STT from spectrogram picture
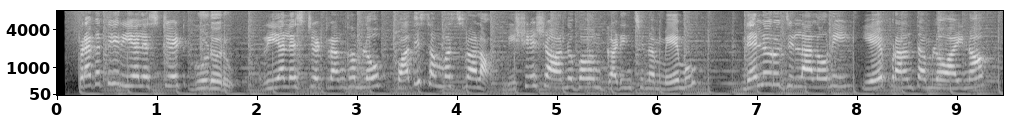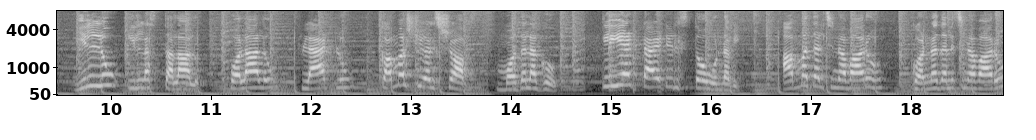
Pragathi real estate Gudur. Real estate రంగంలో పది సంవత్సరాల విశేష అనుభవం గడించిన మేము నెల్లూరు జిల్లాలోని ఏ ప్రాంతంలో అయినా ఇల్లు ఇళ్ళ స్థలాలు పొలాలు ఫ్లాట్లు కమర్షియల్ షాప్స్ మొదలగు క్లియర్ టైటిల్స్తో ఉన్నవి. అమ్మదలిచిన వారు కొన్నదలిచిన వారు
